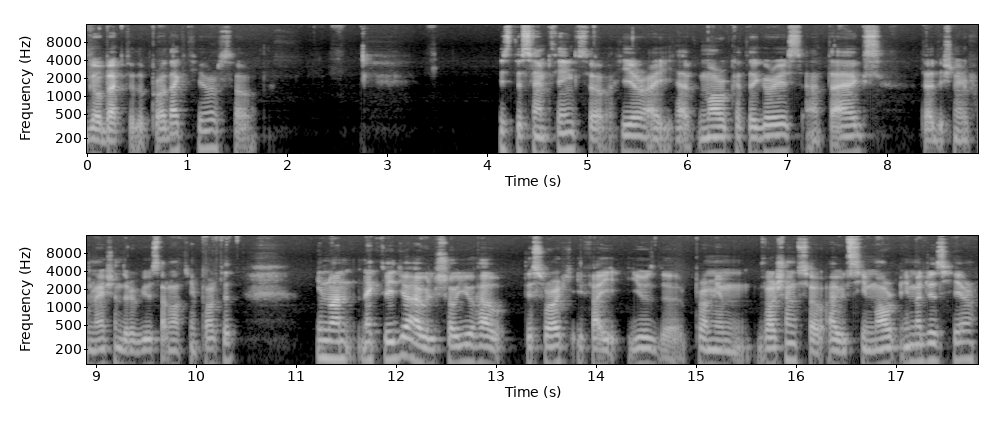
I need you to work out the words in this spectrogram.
go back to the product here. So it's the same thing. So here I have more categories and tags, the additional information, the reviews are not imported. In one next video, I will show you how this works if I use the premium version. So I will see more images here,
